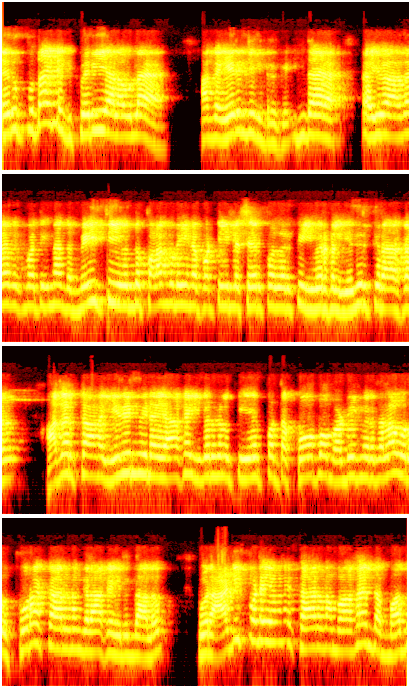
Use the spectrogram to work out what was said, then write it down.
நெருப்பு தான் இன்னைக்கு பெரிய அளவுல அங்க எரிஞ்சுக்கிட்டு இருக்கு. இந்த அதாவது பாத்தீங்கன்னா இந்த மெய்த்தி வந்து பழங்குடியின பட்டியலில் சேர்ப்பதற்கு இவர்கள் எதிர்க்கிறார்கள். அதற்கான எதிர்வினையாக இவர்களுக்கு ஏற்பட்ட கோபம் அப்படிங்கிறதெல்லாம் ஒரு புற காரணங்களாக இருந்தாலும் ஒரு அடிப்படையான காரணமாக இந்த மத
